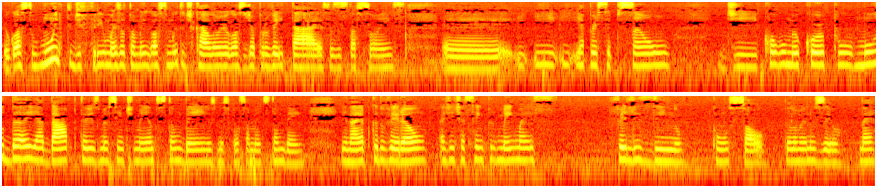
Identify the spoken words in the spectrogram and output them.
Eu gosto muito de frio, mas eu também gosto muito de calor, eu gosto de aproveitar essas estações é, e, e, a percepção de como o meu corpo muda e adapta e os meus sentimentos também, os meus pensamentos também. E na época do verão a gente é sempre bem mais felizinho com o sol, pelo menos eu, né?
